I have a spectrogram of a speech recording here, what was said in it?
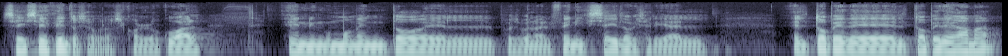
600 euros, con lo cual en ningún momento el, pues bueno, el Fenix 6, lo que sería el, el, tope, de, el tope de gama,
